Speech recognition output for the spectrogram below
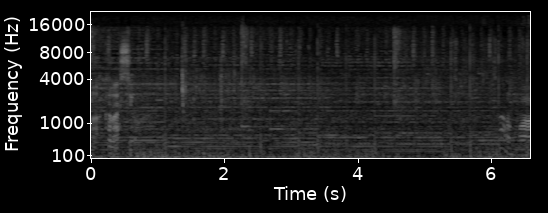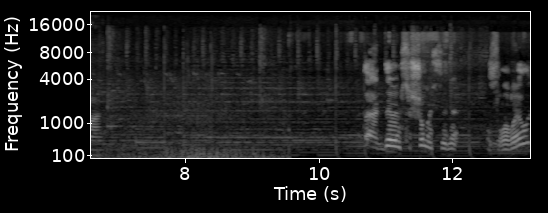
Так, красиво. Нормально. Так, дивимося, що ми сьогодні зловили.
